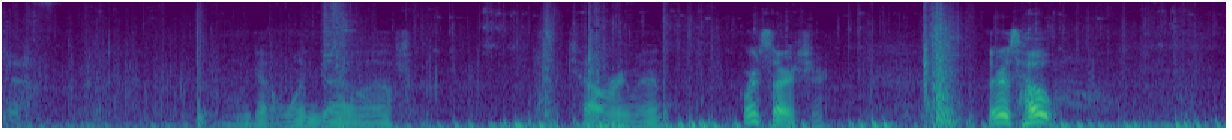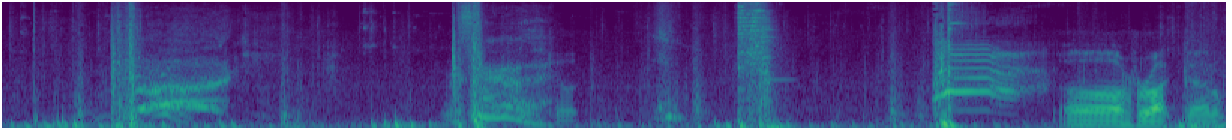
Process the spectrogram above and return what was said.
You know. We got one guy left. It's a cavalryman. Horse archer. There's hope. We're kill it. Oh, rock got him.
